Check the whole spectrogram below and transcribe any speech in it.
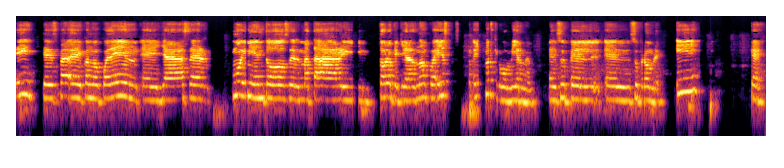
Sí, que es pa- eh, cuando pueden eh, ya hacer movimientos, de matar y, y todo lo que quieras, ¿no? Pues ellos, ellos son los que gobiernan, el, el, el superhombre. Y, ¿qué?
